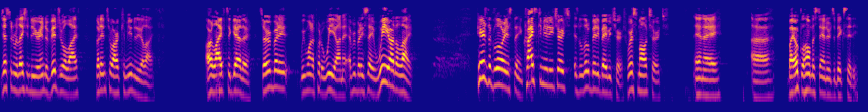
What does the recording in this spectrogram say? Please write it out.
just in relation to your individual life, but into our community life. Our life together. So everybody, we want to put a we on it. Everybody say, we are the light. Here's the glorious thing. Christ Community Church is a little bitty baby church. We're a small church in a, uh, by Oklahoma standards, a big city.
